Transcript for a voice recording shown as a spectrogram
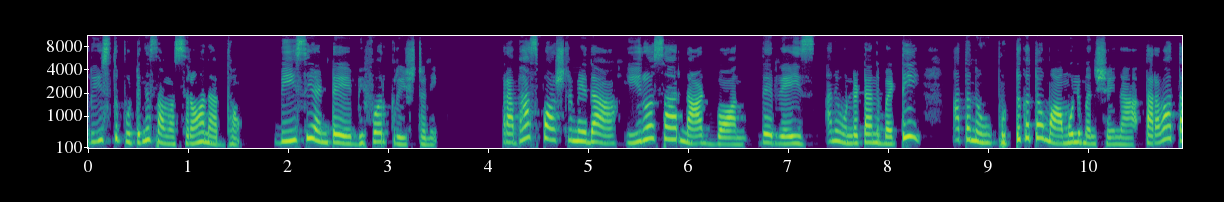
క్రీస్తు పుట్టిన సంవత్సరం అని అర్థం. బీసీ అంటే బిఫోర్ క్రీస్ట్ అని ప్రభాస్ పోస్టర్ మీద heroes are not born they rise అని ఉండటాన్ని బట్టి అతను పుట్టుకతో మామూలు మనిషి అయినా తర్వాత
